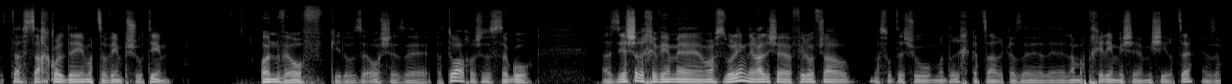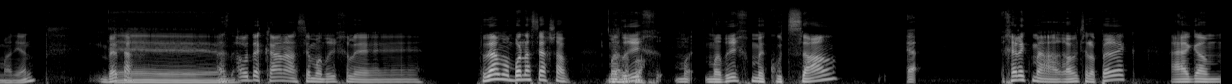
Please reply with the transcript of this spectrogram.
את הסך הכל די מצבים פשוטים. און ואוף, כאילו, זה או שזה פתוח או שזה סגור. אז יש רכיבים uh, ממש זולים, נראה לי שאפילו אפשר לעשות איזשהו מדריך קצר כזה למתחילים, מי, ש, מי שירצה, זה מעניין. בטח. Uh, אז עוד דקה נעשה מדריך ל... אתה יודע מה? בוא נעשה עכשיו. מדריך, מדריך מקוצר. אה, חלק מהרעיון של הפרק היה גם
